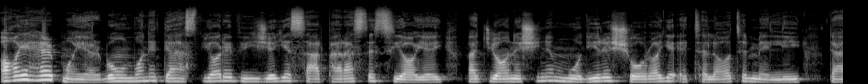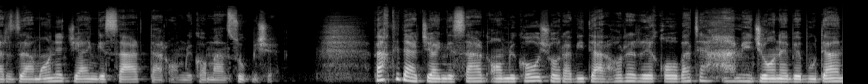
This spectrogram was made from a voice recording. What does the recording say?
آقای هرب مایر به عنوان دستیار ویژه سرپرست CIA و جانشین مدیر شورای اطلاعات ملی در زمان جنگ سرد در آمریکا منصوب میشه. وقتی در جنگ سرد آمریکا و شوروی در حال رقابت همه جانبه بودن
